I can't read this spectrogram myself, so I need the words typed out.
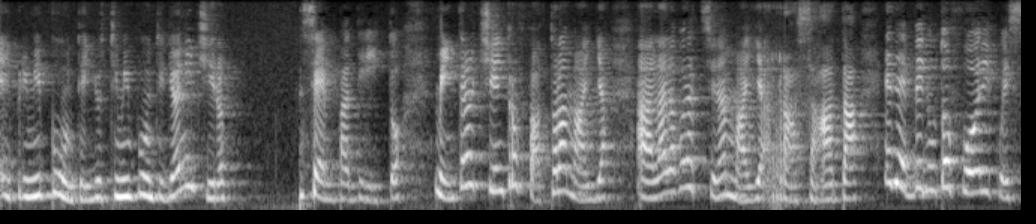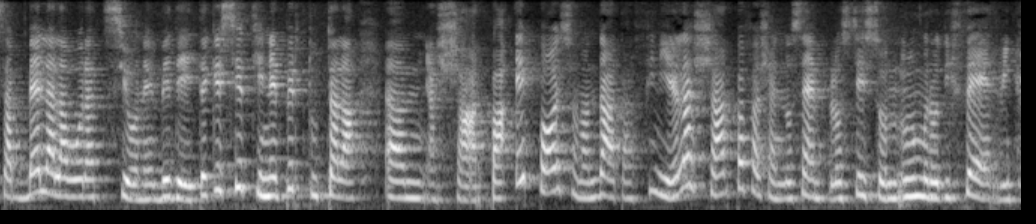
i primi punti e gli ultimi punti di ogni giro sempre a diritto mentre al centro ho fatto la maglia alla lavorazione a maglia rasata. Ed è venuto fuori questa bella lavorazione vedete che si ottiene per tutta la um, sciarpa. E poi sono andata a finire la sciarpa facendo sempre lo stesso numero di ferri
